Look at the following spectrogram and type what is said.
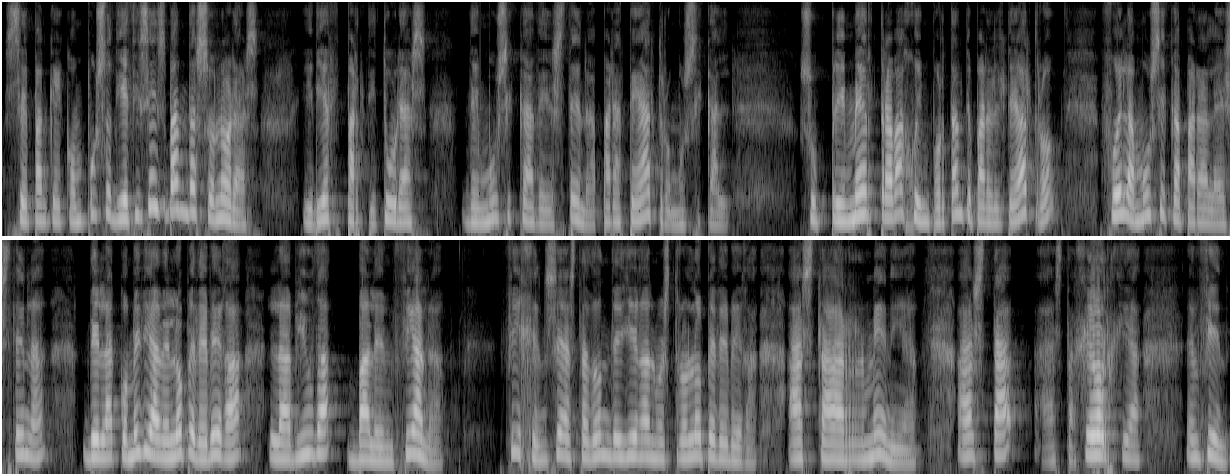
Sepan que compuso 16 bandas sonoras y 10 partituras de música de escena para teatro musical. Su primer trabajo importante para el teatro fue la música para la escena de la comedia de Lope de Vega, La viuda valenciana. Fíjense hasta dónde llega nuestro Lope de Vega, hasta Armenia, hasta, hasta Georgia, en fin,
